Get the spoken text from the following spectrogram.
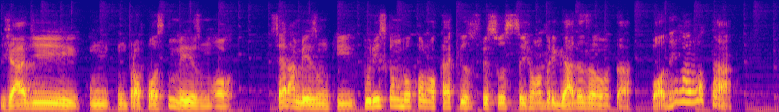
já de com, com um propósito mesmo. Ó, será mesmo que por isso que eu não vou colocar que as pessoas sejam obrigadas a votar? Podem lá votar,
